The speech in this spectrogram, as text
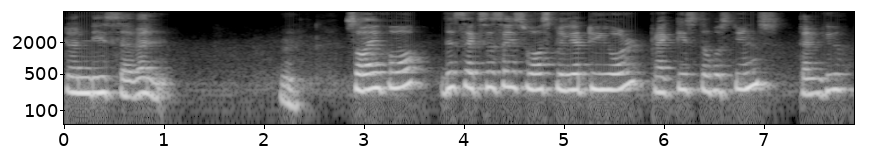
27. Hmm. So I hope this exercise was clear to you all. Practice the questions. Thank you.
